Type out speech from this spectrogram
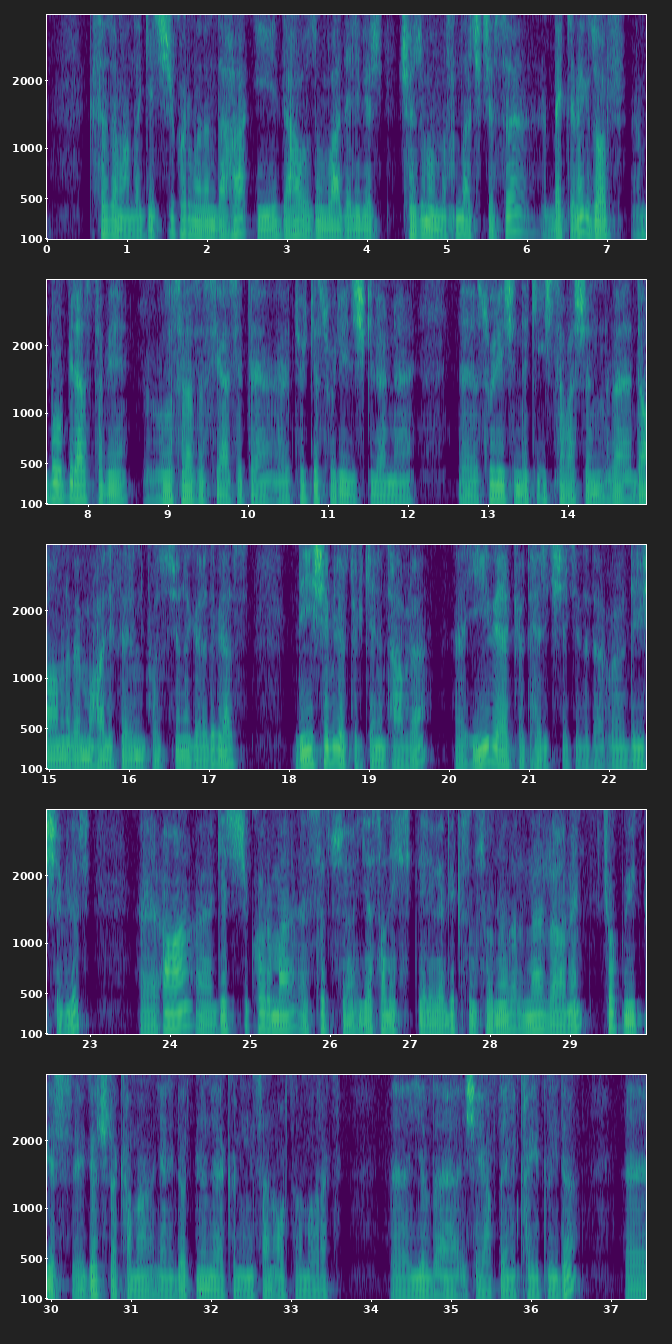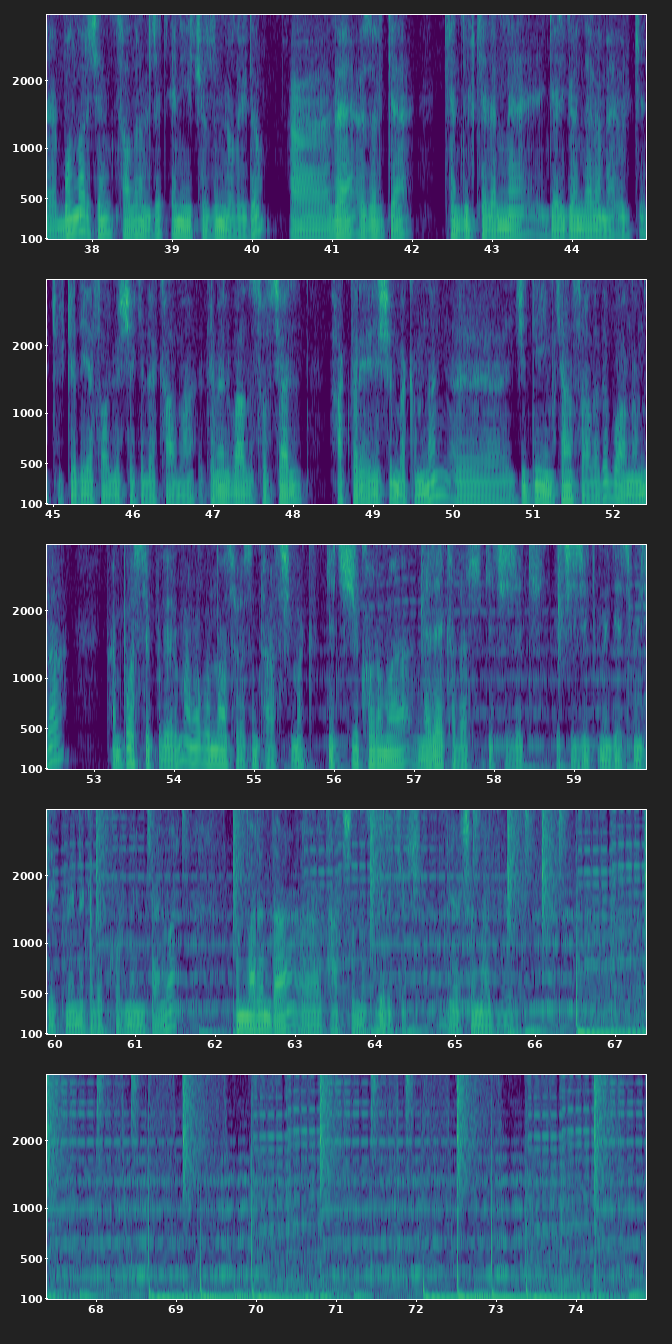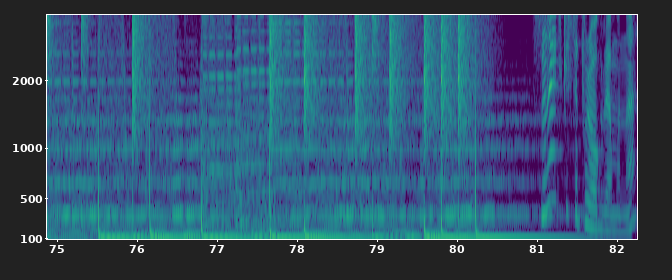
kısa zamanda geçici korumadan daha iyi, daha uzun vadeli bir çözüm olmasını da açıkçası beklemek zor. Bu biraz tabii uluslararası siyasete, e, Türkiye-Suriye ilişkilerine, e, Suriye içindeki iç savaşın ve devamını ve muhaliflerin pozisyonuna göre de biraz değişebilir Türkiye'nin tavrı. İyi veya kötü her iki şekilde de değişebilir. Ee, ama e, geçici koruma e, statüsü, yasal eksikleri ve bir kısım sorunlarına rağmen çok büyük bir e, göç rakamı yani 4 milyona yakın insan ortalama olarak yılda şey yaptı yani kayıtlıydı. Bunlar için sağlanabilecek en iyi çözüm yoluydu. Ve özellikle kendi ülkelerine geri göndermeme, ülke, Türkiye'de yasal bir şekilde kalma, temel bazı sosyal haklara erişim bakımından ciddi imkan sağladı. Bu anlamda ben pozitif buluyorum ama bundan sonrasını tartışmak. Geçici koruma nereye kadar geçecek, geçecek mi, geçmeyecek mi, ne kadar koruma imkanı var? Bunların da e, tartışılması gerekiyor. İyi akşamlar diliyorum. programını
